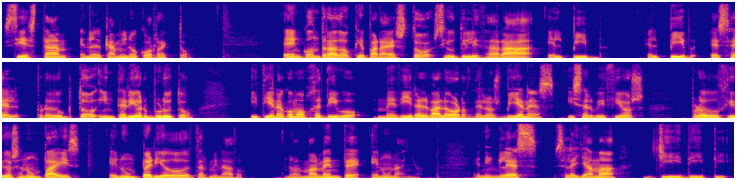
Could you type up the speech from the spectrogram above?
si están en el camino correcto. He encontrado que para esto se utilizará el PIB. El PIB es el Producto Interior Bruto y tiene como objetivo medir el valor de los bienes y servicios producidos en un país en un periodo determinado, normalmente en un año. En inglés se le llama GDP.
